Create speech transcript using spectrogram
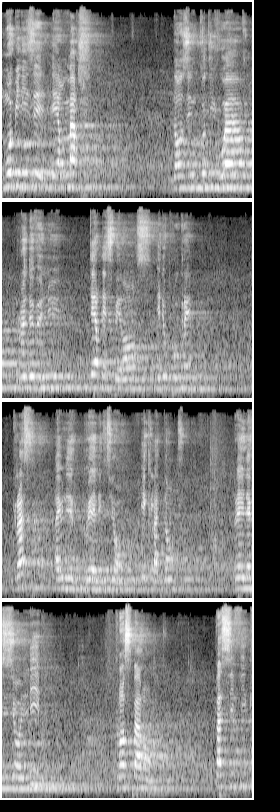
mobilisé et en marche dans une Côte d'Ivoire redevenue terre d'espérance et de progrès grâce à une réélection éclatante réélection libre, transparente, pacifique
